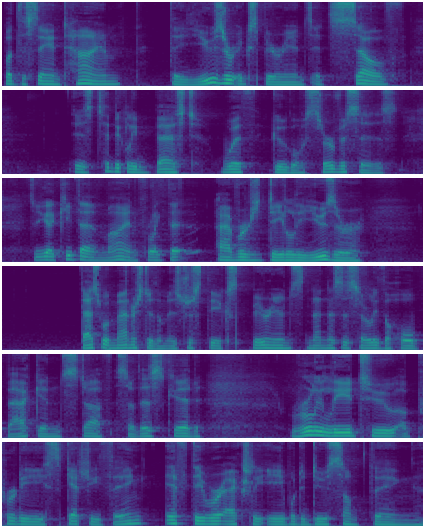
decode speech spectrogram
But at the same time, the user experience itself is typically best with Google services. So you got to keep that in mind for like the average daily user that's what matters to them is just the experience, not necessarily the whole back end stuff. So this could really lead to a pretty sketchy thing if they were actually able to do something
